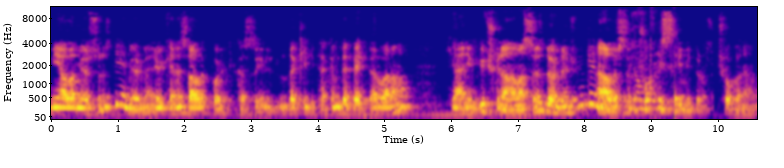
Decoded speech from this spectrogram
Niye alamıyorsunuz diyemiyorum. Yani ülkenin sağlık politikasındaki bir takım defekler var ama yani üç gün alamazsınız, dördüncü gün gene alırsınız. Çok riskli bir durum. Çok önemli.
